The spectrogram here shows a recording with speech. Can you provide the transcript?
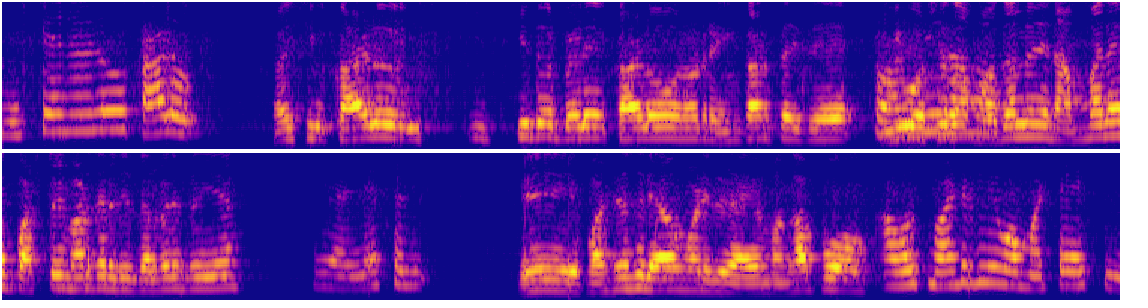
ನೆಕ್ಸ್ಟ್ ಏನ್ ಹೇಳು ಕಾಳು. ಗೈಸ್ ಈ ಕಾಳು ಇಸ್- ಇಕ್ಕಿದ ಬೆಳೆ ಕಾಳು ನೋಡ್ರಿ ಹೆಂಗ್ ಕಾಣ್ತಾ ಇದೆ. ಈ ವರ್ಷದ ಮೊದಲನೇ ನಮ್ಮನೆ ಫಸ್ಟ್ ಟೈಮ್ ಮಾಡ್ತಾ ಇರ್ತಿದ್ದಲ್ವ ತಾಯಿ? ಎಳ್ಳೆ ಸಲಿ. ಏ ಫಸ್ಟ್ ಸಲ ಯಾವಾಗ ಮಾಡಿದ್ರೆ ಮಂಗಪ್ಪ? ಅವತ್ ಮಾಡಿರ್ಲಿವ ಮೊಟ್ಟೆ ಹಾಕಿ.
